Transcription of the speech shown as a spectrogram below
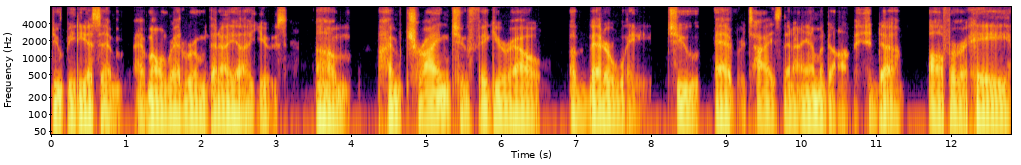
do BDSM. I have my own red room that I uh, use. Um, I'm trying to figure out a better way to advertise that I am a Dom and uh, offer a,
